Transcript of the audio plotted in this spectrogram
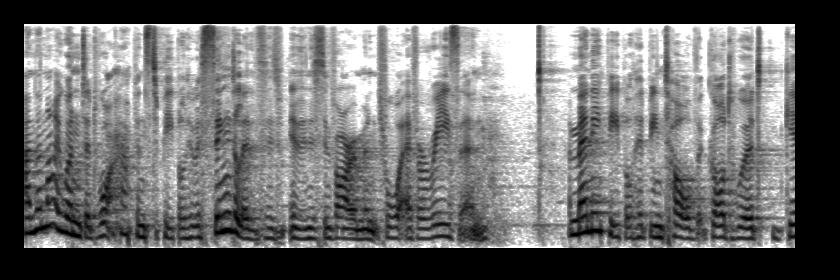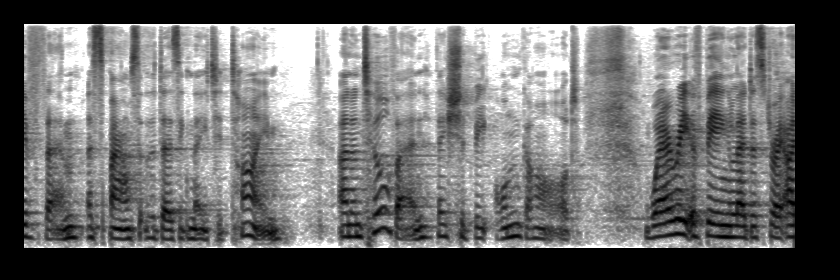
And then I wondered what happens to people who are single in this, in this environment for whatever reason. And many people had been told that God would give them a spouse at the designated time. And until then, they should be on guard. Wary of being led astray. I,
